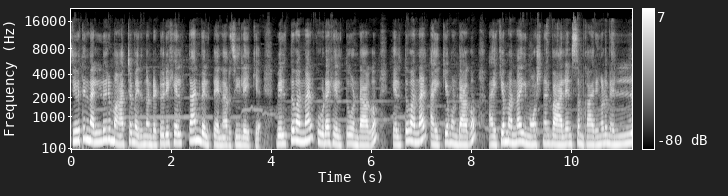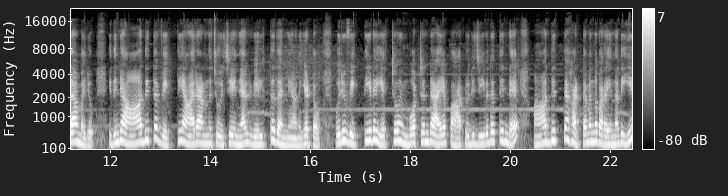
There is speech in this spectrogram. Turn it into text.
ജീവിതത്തിൽ നല്ലൊരു മാറ്റം വരുന്നുണ്ട് കേട്ടോ. ഒരു ഹെൽത്ത് ആൻഡ് വെൽത്ത് എനർജിയിലേക്ക് വെൽത്ത് വന്നാൽ കൂടെ ഹെൽത്തും ഉണ്ടാകും. ഹെൽത്ത് വന്നാൽ ഐക്യമുണ്ടാകും ഐക്യം വന്നാൽ ഇമോഷണൽ ബാലൻസും കാര്യങ്ങളും എല്ലാം വരും. ഇതിന്റെ ആദ്യത്തെ വ്യക്തി ആരാണെന്ന് ചോദിച്ചു കഴിഞ്ഞാൽ വെൽത്ത് തന്നെയാണ് കേട്ടോ. ഒരു വ്യക്തിയുടെ ഏറ്റവും ഇമ്പോർട്ടന്റ് ആയ പാർട്ട് ഒരു ജീവിതത്തിന്റെ ആദ്യത്തെ ഘട്ടമെന്ന് പറയുന്നത് ഈ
